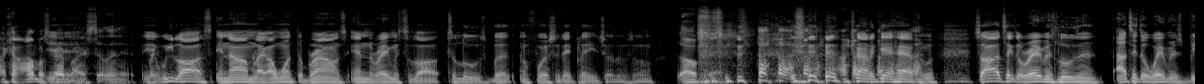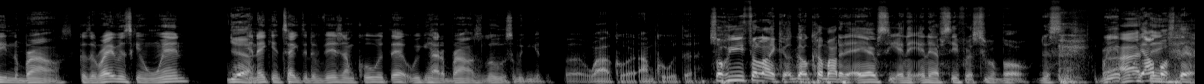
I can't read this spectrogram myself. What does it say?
like almost Yeah. everybody's still in it. Yeah, we lost, and now I'm like, I want the Browns and the Ravens to, lo- to lose, but unfortunately they play each other, so okay. kind of can't happen. So I'll take the Ravens losing. I'll take the Ravens beating the Browns because the Ravens can win yeah. and they can take the division. I'm cool with that. We can have the Browns lose so we can get the uh, wild card. I'm cool with that. So who you feel like gonna come out of the AFC and the NFC for the Super Bowl this season? We, we I think- almost there.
